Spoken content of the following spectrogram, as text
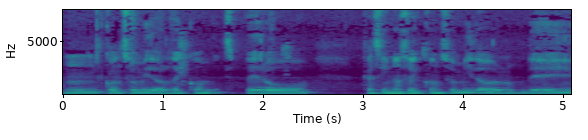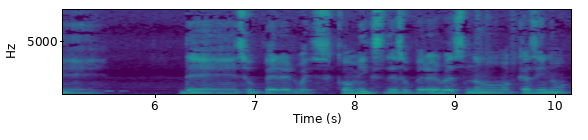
mm, consumidor de cómics, pero casi no soy consumidor de, de superhéroes. Cómics de superhéroes, no, casi no.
